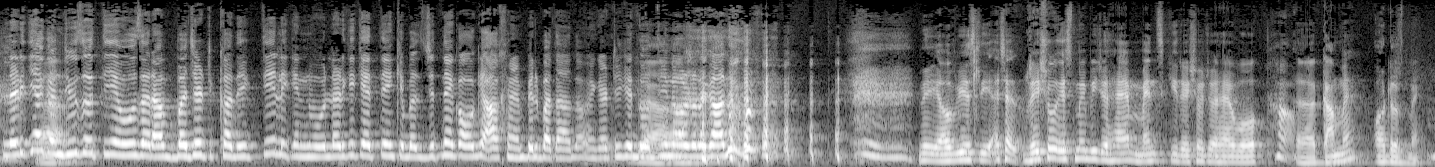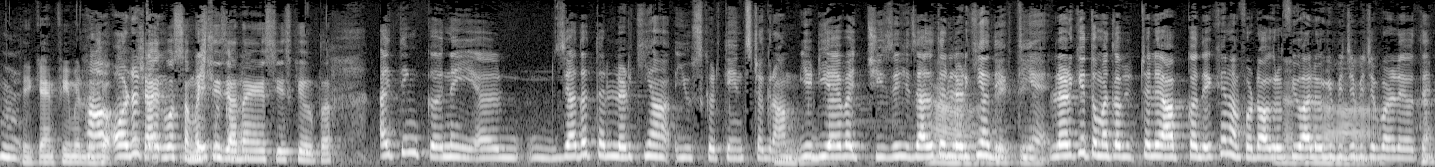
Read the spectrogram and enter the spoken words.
لڑکیاں کنجوز ہوتی ہیں وہ ذرا بجٹ کا دیکھتی ہے لیکن وہ لڑکے کہتے ہیں کہ بس جتنے کہو گے آخر میں بل بتا دو۔ میں ٹھیک ہے دو تین آرڈر لگا دو۔ نہیں اوبیسلی اچھا ریشو اس میں بھی جو ہے مینس کی ریشو جو ہے وہ ہاں۔ کم ہے آرڈرز میں۔ ٹھیک ہے فیمیل ریشو۔ شاید وہ سمجھتی زیادہ ہیں اس چیز کے اوپر۔ آئی تھنک نہیں زیادہ تر لڑکیاں یوز کرتی ہیں انسٹاگرام یہ ڈی آئی وائی چیزیں زیادہ تر ہاں، لڑکیاں دیکھتی ہیں۔ لڑکے تو مطلب چلے آپ کا دیکھیں نا فوٹوگرافی والوں کے پیچھے پیچھے پڑ رہے ہوتے ہیں۔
